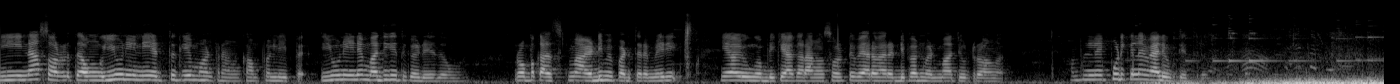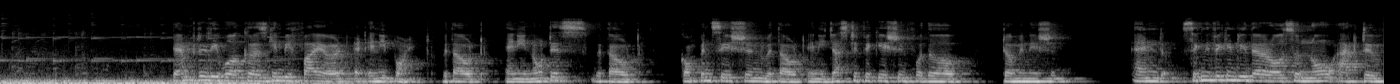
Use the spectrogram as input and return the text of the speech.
நீ என்ன சொல்கிறது அவங்க யூனியனே எடுத்துக்கவே மாட்டுறாங்க கம்பெனி இப்போ. யூனியனே மதிக்கிறது கிடையாது அவங்க. ரொம்ப கஷ்டமாக அடிமைப்படுத்துகிற மாரி ஏன் இவங்க இப்படி கேட்குறாங்க சொல்லிட்டு வேறு வேறு டிபார்ட்மெண்ட் மாற்றி விட்ருவாங்க அப்படி பிடிக்கலாம் வேலையை விட்டு எடுத்துருவாங்க. Temporary workers can be fired at any point without any notice, without compensation, without any justification for the termination. And significantly, there are also no active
